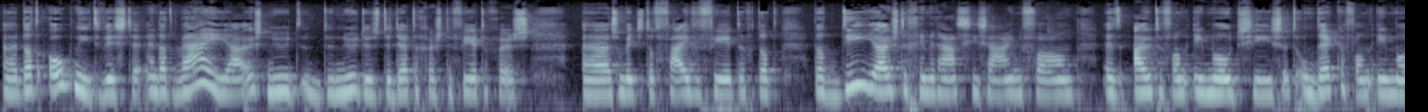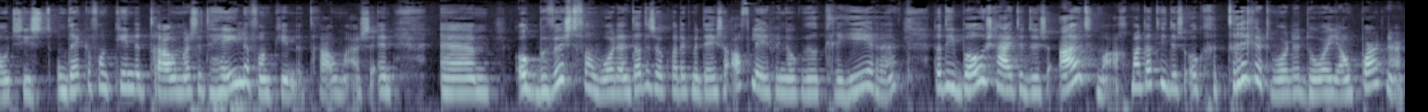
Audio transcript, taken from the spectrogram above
uh, dat ook niet wisten. En dat wij juist nu, de, nu dus de dertigers, de veertigers... Uh, zo'n beetje tot 45, dat, dat die juist de generatie zijn van het uiten van emoties, het ontdekken van emoties, het ontdekken van kindertrauma's, het helen van kindertrauma's. En um, ook bewust van worden, en dat is ook wat ik met deze aflevering ook wil creëren, dat die boosheid er dus uit mag, maar dat die dus ook getriggerd worden door jouw partner.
